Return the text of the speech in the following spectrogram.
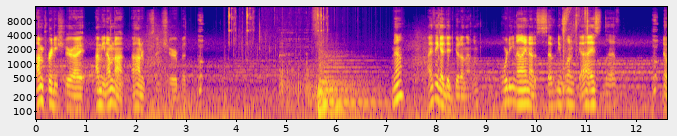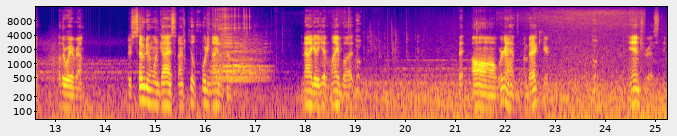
I'm pretty sure I. I mean, I'm not 100% sure, but. No, I think I did good on that one. 49 out of 71 guys left. No, other way around. There's 71 guys, and I've killed 49 of them. Now I gotta get my butt. But, oh, we're gonna have to come back here. Interesting.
